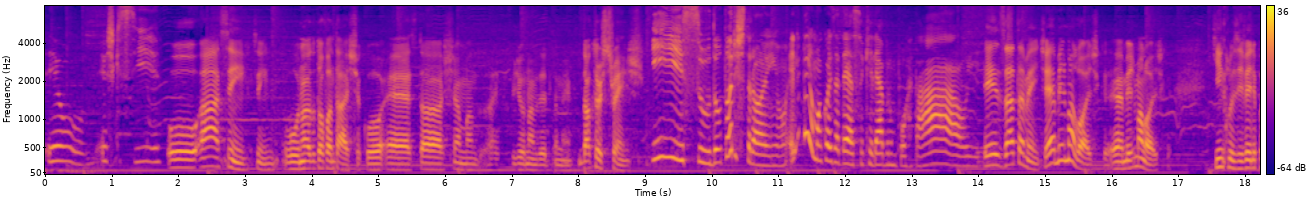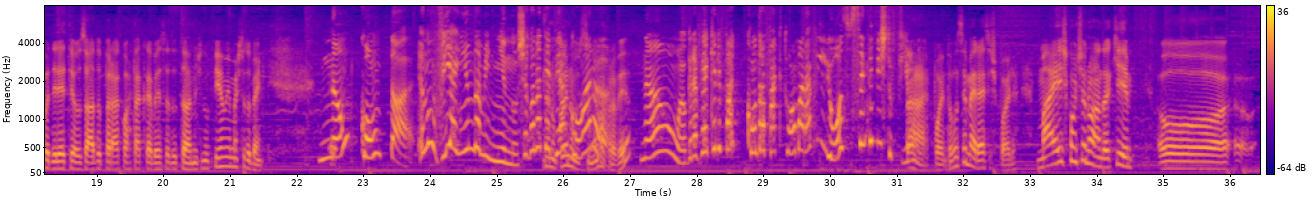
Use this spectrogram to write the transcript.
Eu. Eu esqueci. O. Ah, sim, sim. O não é o Doutor Fantástico. É. Você tá chamando. Ai, fugiu o nome dele também. Doctor Strange. Isso, Doutor Estranho. Ele tem uma coisa dessa que ele abre um portal e. Exatamente. É a mesma lógica. É a mesma lógica. Que inclusive ele poderia ter usado para cortar a cabeça do Thanos no filme, mas tudo bem. Não conta! Eu não vi ainda, menino. Chegou na Você não TV foi no agora. cinema pra ver? Não, eu gravei aquele fa- contrafactual maravilhoso sem ter visto o filme. Ah, pô, então você merece spoiler. Mas continuando aqui, o.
